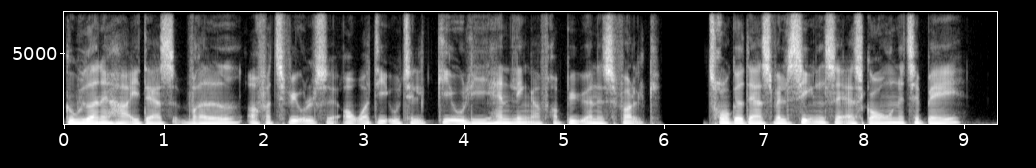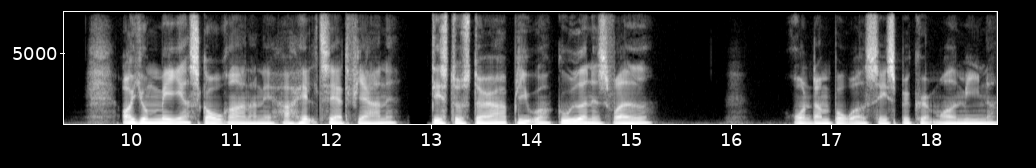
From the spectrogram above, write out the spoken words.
Guderne har i deres vrede og fortvivlelse over de utilgivelige handlinger fra byernes folk trukket deres velsignelse af skovene tilbage og jo mere skovranerne har held til at fjerne, desto større bliver gudernes vrede. Rundt om bordet ses bekymrede miner.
